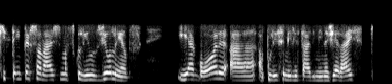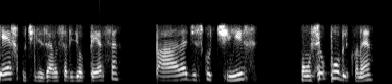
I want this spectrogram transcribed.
que tem personagens masculinos violentos. E agora a, a Polícia Militar de Minas Gerais quer utilizar essa videopeça para discutir com o seu público, né?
